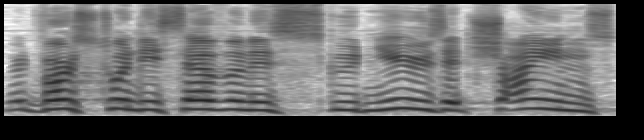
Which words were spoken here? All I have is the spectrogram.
But verse 27 is good news. It shines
